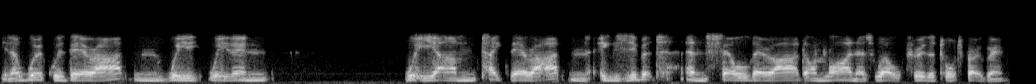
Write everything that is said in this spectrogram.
you know work with their art, and we we then we um, take their art and exhibit and sell their art online as well through the Torch program.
